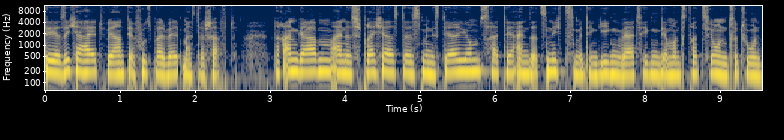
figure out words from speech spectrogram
der Sicherheit während der Fußball-Weltmeisterschaft. Nach Angaben eines Sprechers des Ministeriums hat der Einsatz nichts mit den gegenwärtigen Demonstrationen zu tun.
